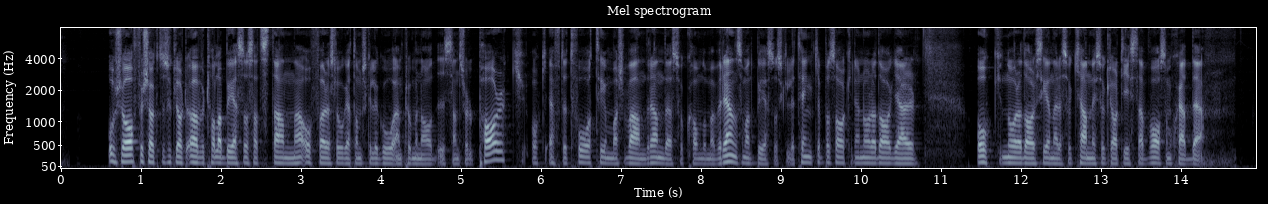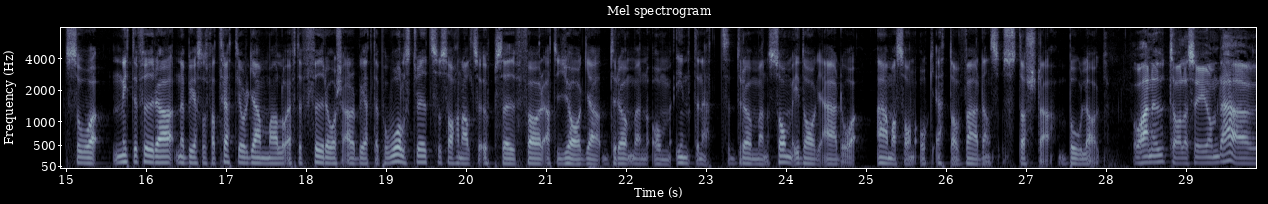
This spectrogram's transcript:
Orsa försökte såklart övertala Bezos att stanna och föreslog att de skulle gå en promenad i Central Park och efter två timmars vandrande så kom de överens om att Bezos skulle tänka på saken i några dagar och några dagar senare så kan ni såklart gissa vad som skedde. Så 94, när Bezos var 30 år gammal och efter fyra års arbete på Wall Street så sa han alltså upp sig för att jaga drömmen om internet. Drömmen som idag är då Amazon och ett av världens största bolag. Och han uttalar sig om det här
